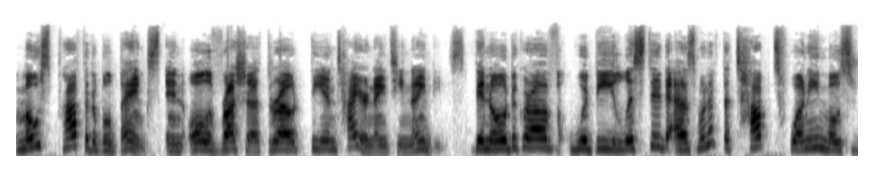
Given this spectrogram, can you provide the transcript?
most profitable banks in all of Russia throughout the entire 1990s. Vinogradov would be listed as one of the top 20 most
